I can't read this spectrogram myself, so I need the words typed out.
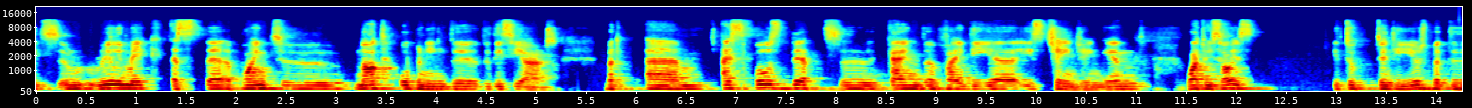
it's really make a, a point to not opening the, the DCRs but um, I suppose that uh, kind of idea is changing and what we saw is it took 20 years, but the,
